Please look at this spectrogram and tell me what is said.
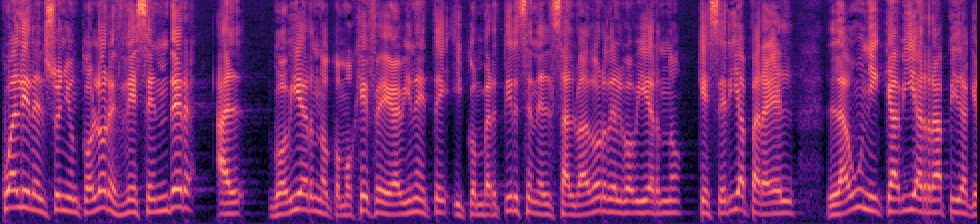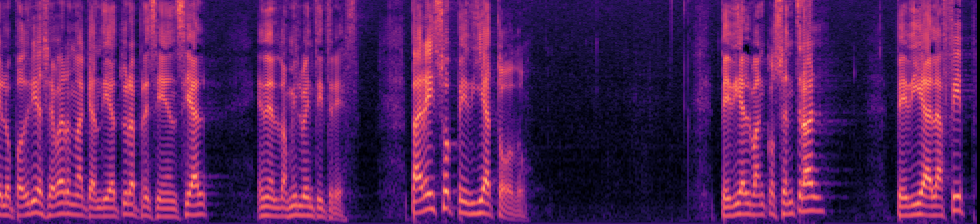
¿Cuál era el sueño en colores? Descender al gobierno como jefe de gabinete y convertirse en el salvador del gobierno, que sería para él la única vía rápida que lo podría llevar a una candidatura presidencial en el 2023. Para eso pedía todo. Pedía al Banco Central, pedía a la FIP,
